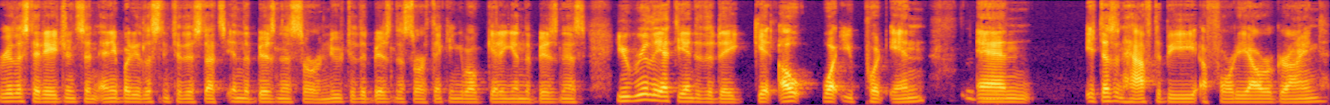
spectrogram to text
real estate agents and anybody listening to this that's in the business or new to the business or thinking about getting in the business, you really at the end of the day get out what you put in, mm-hmm. and it doesn't have to be a forty hour grind.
